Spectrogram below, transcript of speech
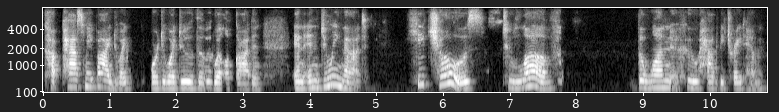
cup pass me by? Do I or do I do the mm. will of God? And and in doing that, he chose to love the one who had betrayed him.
